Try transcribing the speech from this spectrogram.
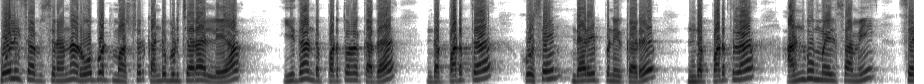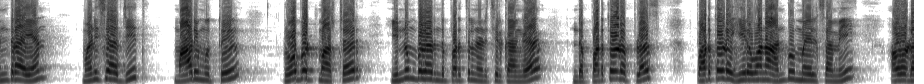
போலீஸ் ஆஃபீஸரான ரோபோட் மாஸ்டர் கண்டுபிடிச்சாரா இல்லையா? இதுதான் இந்த படத்தோட கதை. இந்த படத்தை ஹுசைன் டைரக்ட் பண்ணியிருக்காரு. இந்த படத்தில் அன்பு மயில்சாமி சென்ட்ராயன் மணிஷாஜித் மாரிமுத்து ரோபோட் மாஸ்டர் இன்னும் பலர் இந்த படத்தில் நடிச்சிருக்காங்க. இந்த படத்தோட ப்ளஸ் படத்தோட ஹீரோவான அன்பு மயில்சாமி அவரோட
